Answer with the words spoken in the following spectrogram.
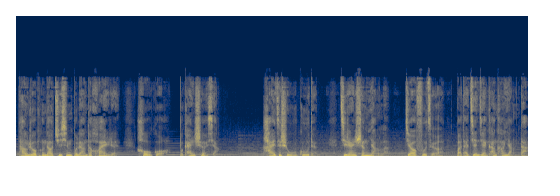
倘若碰到居心不良的坏人，后果不堪设想。孩子是无辜的，既然生养了，就要负责把他健健康康养大。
